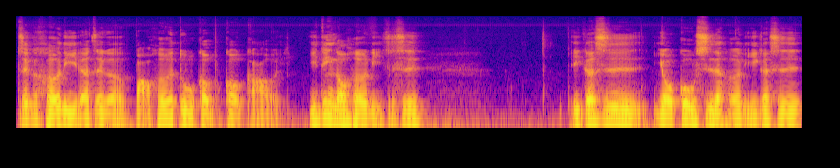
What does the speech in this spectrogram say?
这个合理的这个饱和度够不够高而已，一定都合理，只是一个是有故事的合理，一个是。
